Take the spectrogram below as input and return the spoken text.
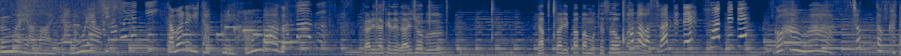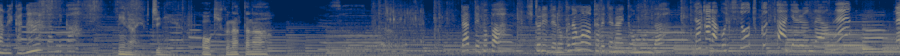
ふんわり甘い卵焼き。玉ねぎたっぷりハンバーグ二人だけで大丈夫？やっぱりパパも手伝おうかな。パパは座ってて。座ってて。ご飯はちょっと固めかな。ダメか。見ないうちに大きくなったな。だってパパ一人でろくなもの食べてないと思うんだ。だからごちそう作ってあげるんだよね。ね。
